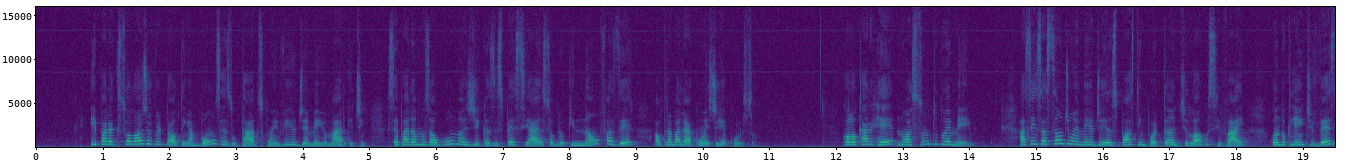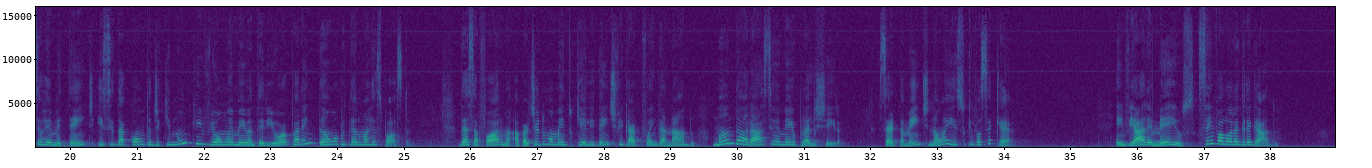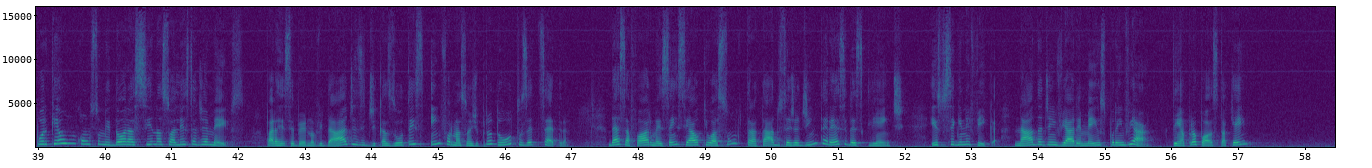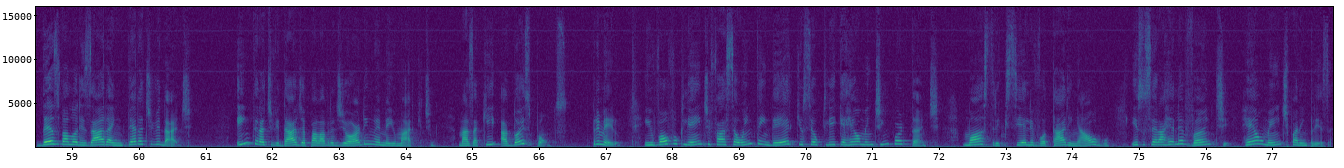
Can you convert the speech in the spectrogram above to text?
E para que sua loja virtual tenha bons resultados com envio de e-mail marketing, separamos algumas dicas especiais sobre o que não fazer ao trabalhar com este recurso. Colocar re no assunto do e-mail. A sensação de um e-mail de resposta importante logo se vai quando o cliente vê seu remetente e se dá conta de que nunca enviou um e-mail anterior para então obter uma resposta. Dessa forma, a partir do momento que ele identificar que foi enganado, mandará seu e-mail para a lixeira. Certamente não é isso que você quer. Enviar e-mails sem valor agregado. Por que um consumidor assina sua lista de e-mails? Para receber novidades e dicas úteis, informações de produtos, etc. Dessa forma, é essencial que o assunto tratado seja de interesse desse cliente isso significa nada de enviar e-mails por enviar. Tenha propósito, ok? Desvalorizar a interatividade. Interatividade é palavra de ordem no e-mail marketing, mas aqui há dois pontos. Primeiro, envolva o cliente e faça-o entender que o seu clique é realmente importante. Mostre que se ele votar em algo, isso será relevante realmente para a empresa.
